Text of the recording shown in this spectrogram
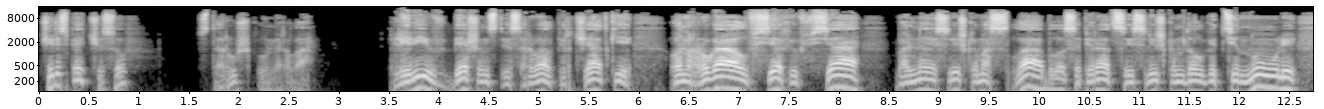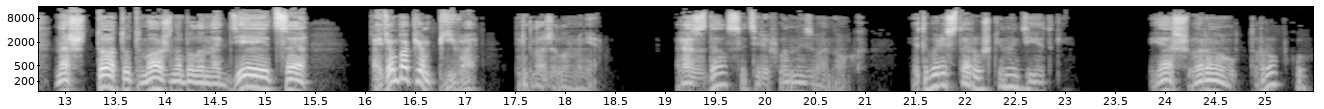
Через пять часов старушка умерла. Леви в бешенстве сорвал перчатки, он ругал всех и вся, больная слишком ослабла, с операцией слишком долго тянули, на что тут можно было надеяться. — Пойдем попьем пиво, — предложил он мне. Раздался телефонный звонок. Это были старушкины детки. Я швырнул трубку.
